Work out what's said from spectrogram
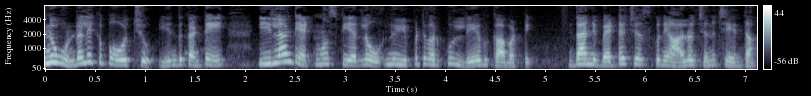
నువ్వు ఉండలేకపోవచ్చు ఎందుకంటే ఇలాంటి అట్మాస్ఫియర్లో నువ్వు ఇప్పటి వరకు లేవు కాబట్టి. దాన్ని బెటర్ చేసుకునే ఆలోచన చేద్దాం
